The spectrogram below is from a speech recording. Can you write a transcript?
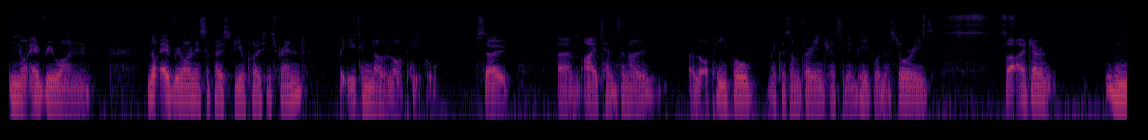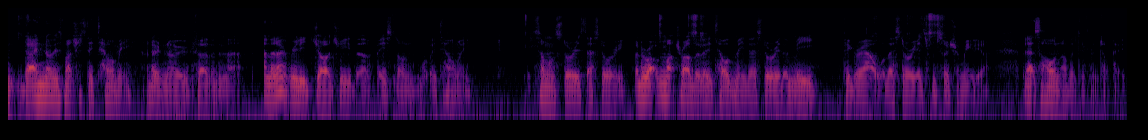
not everyone, not everyone is supposed to be your closest friend, but you can know a lot of people. So, um, I tend to know a lot of people because I'm very interested in people and their stories but I don't. I know as much as they tell me. I don't know further than that, and I don't really judge either based on what they tell me. Someone's story is their story. I'd much rather they told me their story than me figure out what their story is from social media. But that's a whole other different topic.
